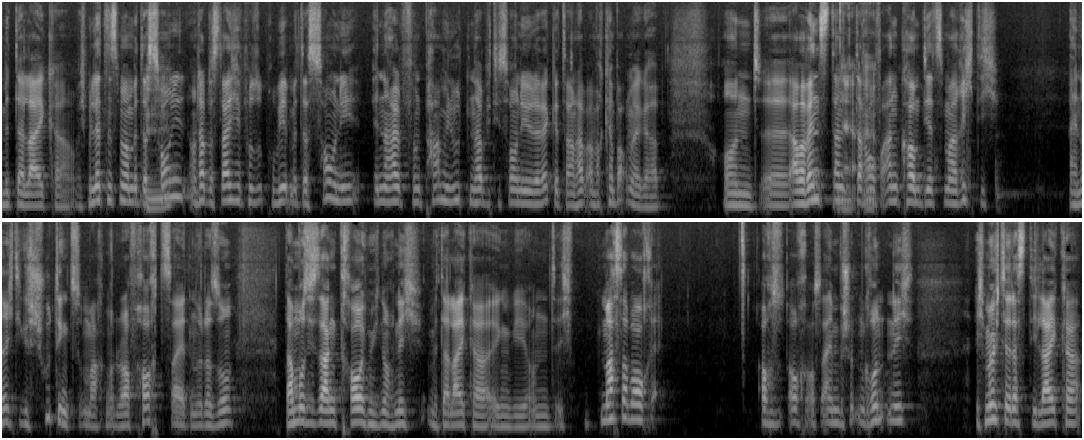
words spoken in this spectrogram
mit der Leica. Ich bin letztens mal mit der Mhm. Sony und habe das gleiche probiert mit der Sony. Innerhalb von ein paar Minuten habe ich die Sony wieder weggetan, habe einfach keinen Bock mehr gehabt. Und, äh, aber wenn es dann Ja, darauf ankommt, jetzt mal richtig ein richtiges Shooting zu machen oder auf Hochzeiten oder so, da muss ich sagen, traue ich mich noch nicht mit der Leica irgendwie. Und ich mache es aber auch, auch, auch aus einem bestimmten Grund nicht. Ich möchte, dass die Leica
